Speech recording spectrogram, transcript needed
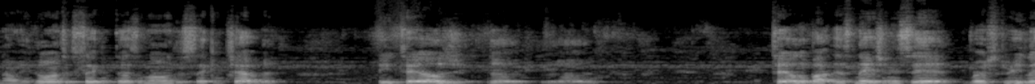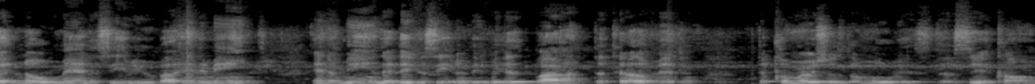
Now when you go into Second Thessalonians, the second chapter, he tells the uh, tell about this nation. He said, verse three, let no man deceive you by any means. And the means that they deceiving people is by the television, the commercials, the movies, the sitcom,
